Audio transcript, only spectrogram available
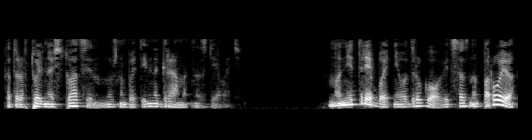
которые в той или иной ситуации нужно будет именно грамотно сделать. Но не требует от него другого, ведь сознание порою Э,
